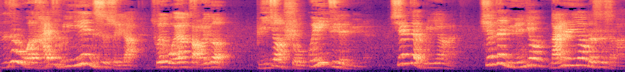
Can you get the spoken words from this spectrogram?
只是我的孩子不一定是谁的，所以我要找一个比较守规矩的女人。现在不一样了，现在女人要男人要的是什么？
